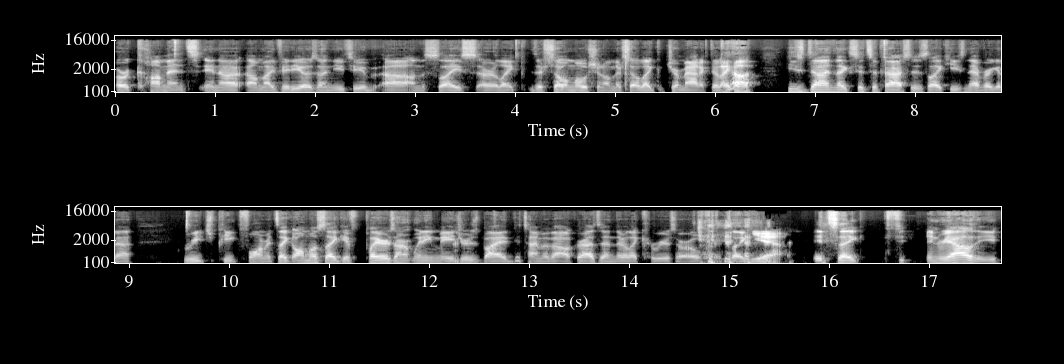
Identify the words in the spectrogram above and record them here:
or comments in uh, on my videos on YouTube uh, on the slice are like they're so emotional and they're so like dramatic. They're like, oh, he's done. Like Tsitsipas is like he's never gonna reach peak form. It's like almost like if players aren't winning majors by the time of Alcaraz, then their like careers are over. It's like Yeah. it's like in reality,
